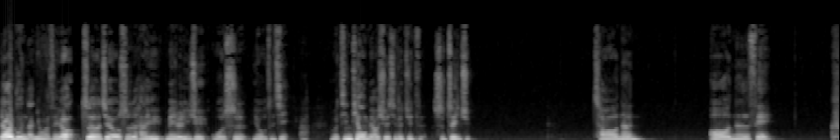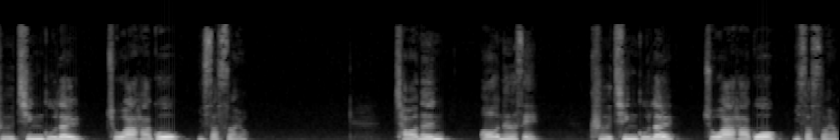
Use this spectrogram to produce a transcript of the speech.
여러분 안녕하세요. 这就是韩语每日一句，我是柚子鸡啊。那么今天我们要学习的句子是这句：저는어느새그친구를좋아하고있었어요。저는어느새그친구를좋아하고있었어요。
